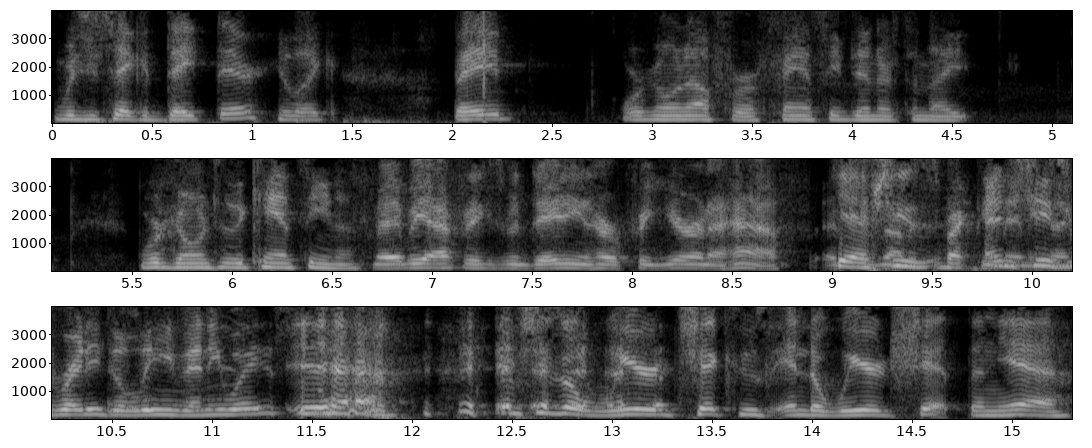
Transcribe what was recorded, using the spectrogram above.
Would you take a date there? You're like, babe, we're going out for a fancy dinner tonight. We're going to the cantina. Maybe after he's been dating her for a year and a half. and Yeah, not she's- expecting And she's ready to leave anyways? Yeah. if she's a weird chick who's into weird shit, then yeah.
